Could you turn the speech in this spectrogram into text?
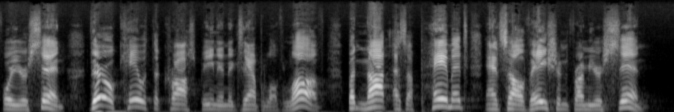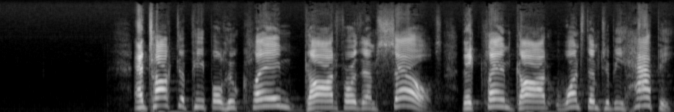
for your sin. They're okay with the cross being an example of love, but not as a payment and salvation from your sin. And talk to people who claim God for themselves. They claim God wants them to be happy.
